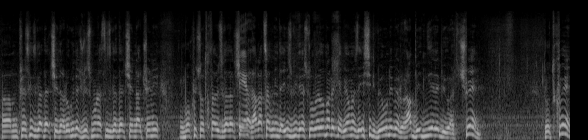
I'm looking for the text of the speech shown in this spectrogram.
ფრესკის გადარჩენა რო გვინდა ჯვრის მონასტრის გადარჩენა ჩვენი მოხვის ოთხთავის გადარჩენა რაღაცა გვინდა ის გვინდა ეს რო ველაპარაკები ამაზე ისინი გვეუბნებიან რომ რა ბედნიერები ვართ ჩვენ რომ თქვენ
